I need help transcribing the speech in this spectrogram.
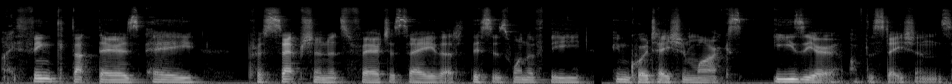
I think that there's a perception, it's fair to say, that this is one of the, in quotation marks, easier of the stations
